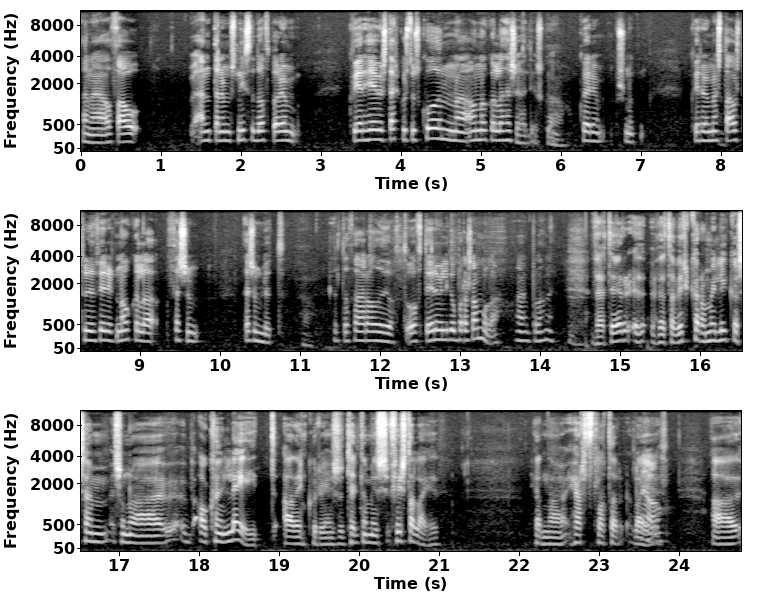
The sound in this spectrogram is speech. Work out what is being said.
þannig að þá endanum snýst þetta oft bara um hver hefur sterkustu skoðununa á nákvæmlega þessu held ég sko. Hverjum svona hver hefur mesta ástriðu fyrir nákvæmlega þessum, þessum hlut? Já. held að það er áður oft. Og oft erum við líka bara sammála. Bara þannig. Þetta, er, þetta virkar á mig líka sem svona ákveðin leit að einhverju eins og til dæmis fyrsta lagið hérna hjartsláttarlagið. Að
